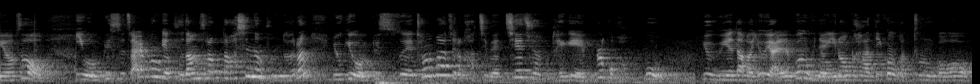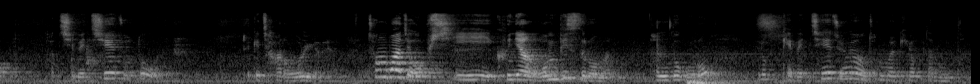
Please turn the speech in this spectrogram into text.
이어서 이 원피스 짧은 게 부담스럽다 하시는 분들은 여기 원피스에 청바지를 같이 매치해 주셔도 되게 예쁠 것 같고 이 위에다가 이 얇은 그냥 이런 가디건 같은 거 같이 매치해줘도 되게 잘 어울려요. 청바지 없이 그냥 원피스로만 단독으로 이렇게 매치해주면 정말 귀엽답니다.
